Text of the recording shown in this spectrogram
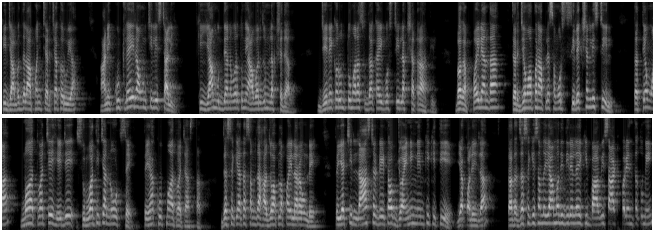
की ज्याबद्दल आपण चर्चा करूया. आणि कुठल्याही राऊंडची लिस्ट आली की या मुद्द्यांवर तुम्ही आवर्जून लक्ष द्याल. जेणेकरून तुम्हाला सुद्धा काही गोष्टी लक्षात राहतील. बघा पहिल्यांदा तर जेव्हा पण आपल्यासमोर सिलेक्शन लिस्ट येईल तर तेव्हा महत्त्वाचे हे जे सुरुवातीच्या नोट्स आहे तर ह्या खूप महत्त्वाच्या असतात. जसं की आता समजा हा जो आपला पहिला राऊंड आहे तर याची लास्ट डेट ऑफ जॉईनिंग नेमकी किती आहे या कॉलेजला तर आता जसं की समजा यामध्ये दिलेलं आहे की बावीस आठ पर्यंत तुम्ही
